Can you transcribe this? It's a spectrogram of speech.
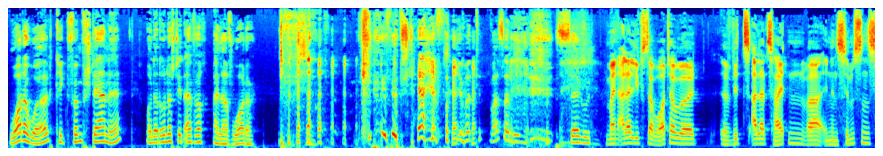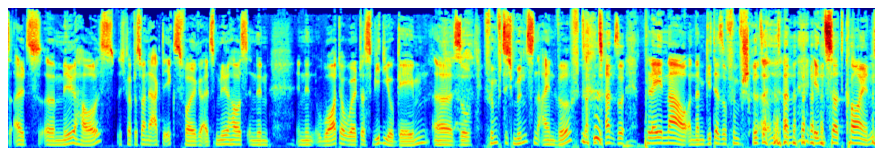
Waterworld kriegt fünf Sterne und darunter steht einfach I love water. fünf Sterne von jemand, der Wasser liebt. Sehr gut. Mein allerliebster Waterworld-Witz aller Zeiten war in den Simpsons als äh, Millhouse, ich glaube, das war eine Akte X-Folge, als Millhouse in den, in den Waterworld, das Videogame, äh, so 50 Münzen einwirft und dann so Play Now und dann geht er so fünf Schritte und dann Insert Coin.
